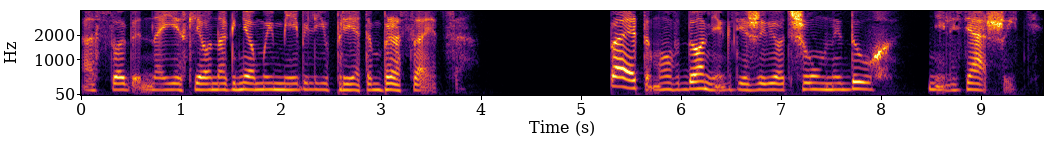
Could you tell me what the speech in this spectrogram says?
особенно если он огнем и мебелью при этом бросается? Поэтому в доме, где живет шумный дух, нельзя жить.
